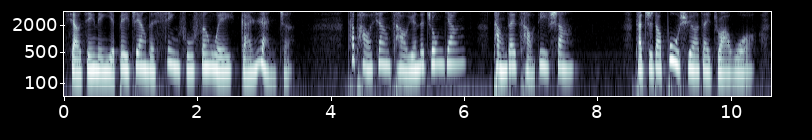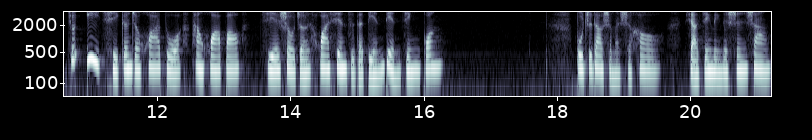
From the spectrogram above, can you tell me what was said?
小精灵也被这样的幸福氛围感染着，他跑向草原的中央，躺在草地上。他知道不需要再抓握，就一起跟着花朵和花苞。接受着花仙子的点点金光，不知道什么时候，小精灵的身上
